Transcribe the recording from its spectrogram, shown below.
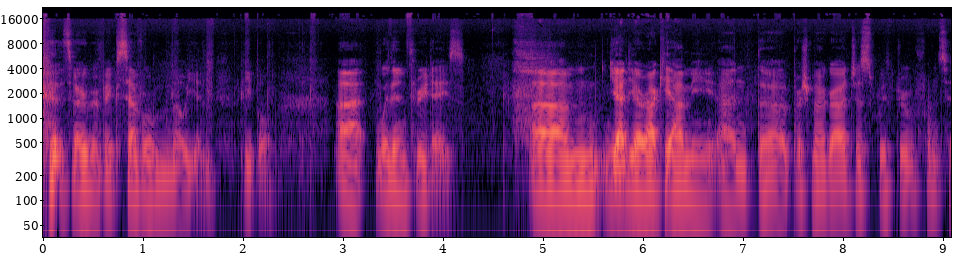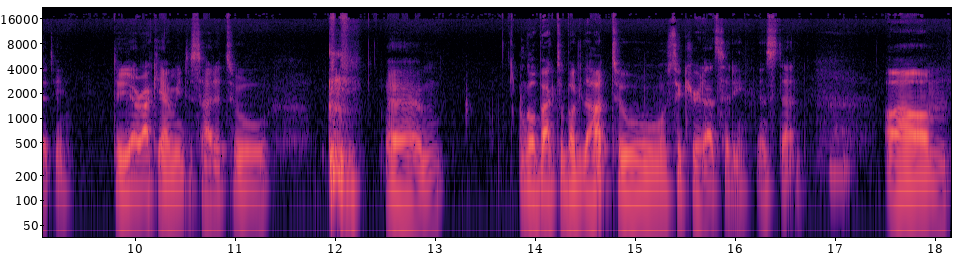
it's very very big. Several million people, uh, within three days. Um, yeah, the Iraqi army and the Peshmerga just withdrew from the city. The Iraqi army decided to um, go back to Baghdad to secure that city instead. Um,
